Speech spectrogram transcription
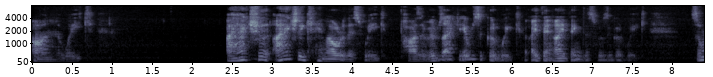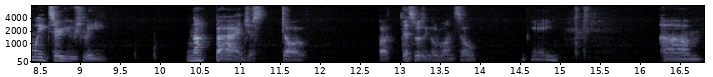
on the week. I actually I actually came out of this week positive. It was actually it was a good week. I think I think this was a good week. Some weeks are usually not bad, just dull. But this was a good one, so yay. Um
